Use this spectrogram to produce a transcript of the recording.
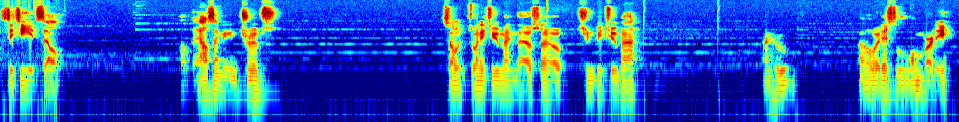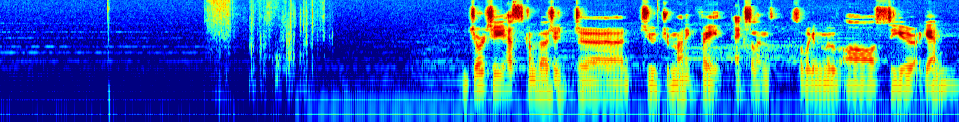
city itself. Oh, they are sending in troops. It's only 22 men though, so shouldn't be too bad. And who? Oh, it is Lombardy. Georgie has converted uh, to Germanic faith. Excellent. So we can move our seer again.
